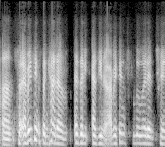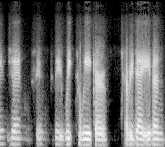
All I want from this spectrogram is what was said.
Um, so everything's been kind of as as you know, everything's fluid and changing. Seems to be week to week or every day even.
